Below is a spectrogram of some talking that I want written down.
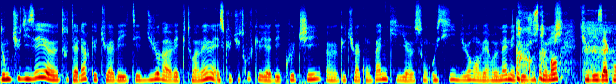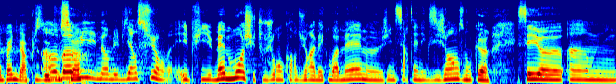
Donc tu disais euh, tout à l'heure que tu avais été dur avec toi-même. Est-ce que tu trouves qu'il y a des coachés euh, que tu accompagnes qui euh, sont aussi durs envers eux-mêmes et que justement tu les accompagnes vers plus de oh, douceur? bah oui, non mais bien sûr. Et puis même moi, je suis toujours encore dur avec moi-même. J'ai une certaine exigence, donc c'est un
